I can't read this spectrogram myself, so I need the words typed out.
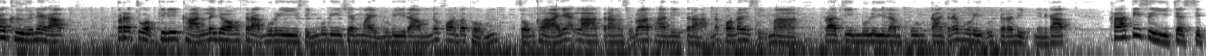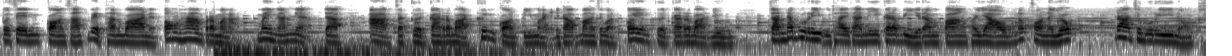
ก็คือเนี่ยครับ ประจวบคีรีขันธ์ระยองสระบุรี สิงห์บุรีเชียงใหม่บุรีรัมย์นครปฐมสงขลายะลาตรังสุราษฎร์ธานีตราดนครราชสีมา ปราจีนบุรีลำพูนกาญจนบุรีอุตรดิตถ์เนี่ยนะครับคลาสที่ 4 70%ก่อน 31 ธันวาเนี่ยต้องห้ามประมาท ไม่งั้นเนี่ยจะอาจจะเกิดการระบาดขึ้นก่อนปีใหม่นะครับ บางจังหวัดก็ยังเกิดการระบาดอยู่ จันทบุรีอุทัยธานีกระบี่ลำปางพะเยานครนายก ราชบุรีหนองค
